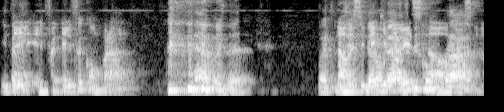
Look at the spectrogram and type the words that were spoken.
E também... É, ele, foi, ele foi comprado. É, mas é, mas não, esse tiveram mérito de comprar. Não,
